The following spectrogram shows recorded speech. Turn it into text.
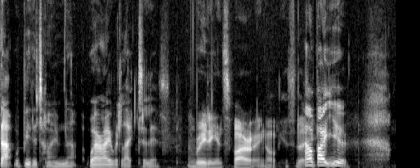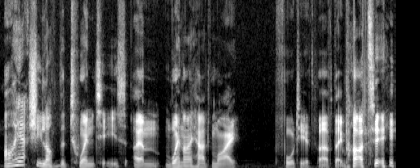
that would be the time that where I would like to live. Really inspiring, obviously. How about you? I actually love the twenties. Um, when I had my 40th birthday party.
